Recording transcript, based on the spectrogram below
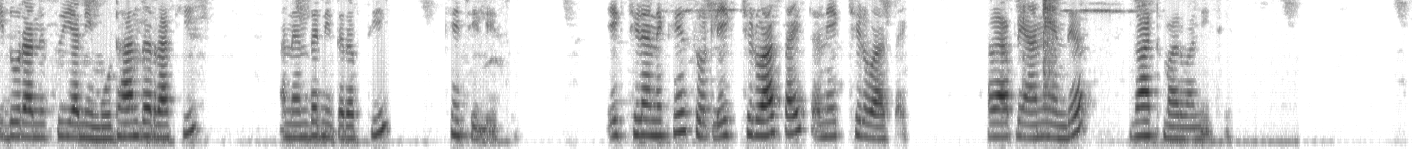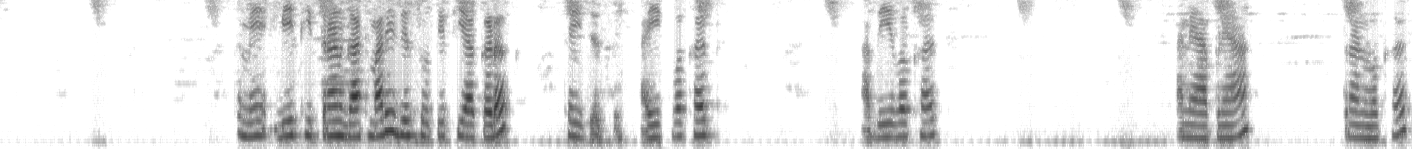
એ ડોરાને સૂયાની મોઢા અંદર રાખી અને અંદરની તરફથી ખેંચી લઈશું. એક છેડાને ખેંચશો એટલે એક છેડો આ સાઈડ અને એક છેડો આ સાઈડ હવે આપણે આની અંદર ગાંઠ મારવાની છે. તમે બેથી ત્રણ ગાંઠ મારી દેશો, તેથી આ કડક થઈ જશે. આ એક વખત, આ બે વખત, અને આપણે આ ત્રણ વખત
